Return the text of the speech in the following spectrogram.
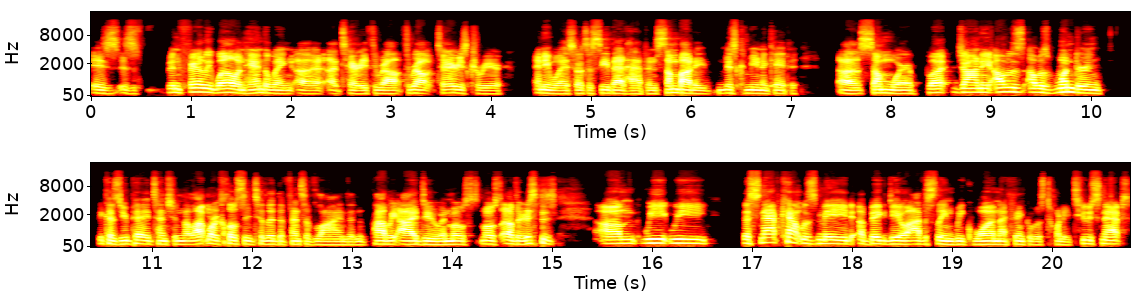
is has been fairly well in handling uh, uh, Terry throughout throughout Terry's career anyway. So to see that happen, somebody miscommunicated uh, somewhere. But Johnny, I was I was wondering because you pay attention a lot more closely to the defensive line than probably I do and most most others. um, we we the snap count was made a big deal. Obviously, in week one, I think it was 22 snaps.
